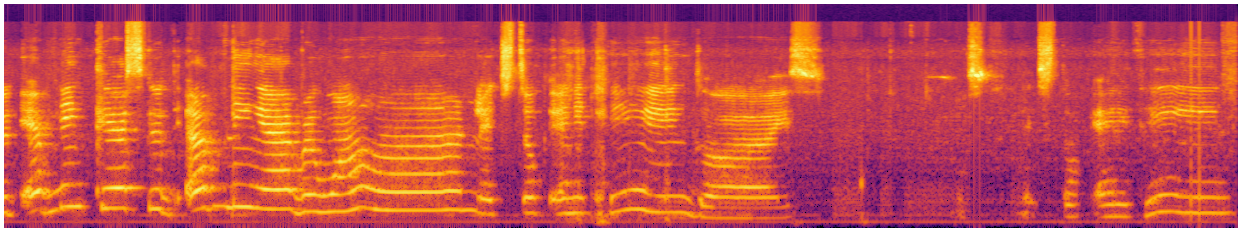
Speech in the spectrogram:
Good evening, kids. Good evening, everyone. Let's talk anything, guys. Let's let's talk anything.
